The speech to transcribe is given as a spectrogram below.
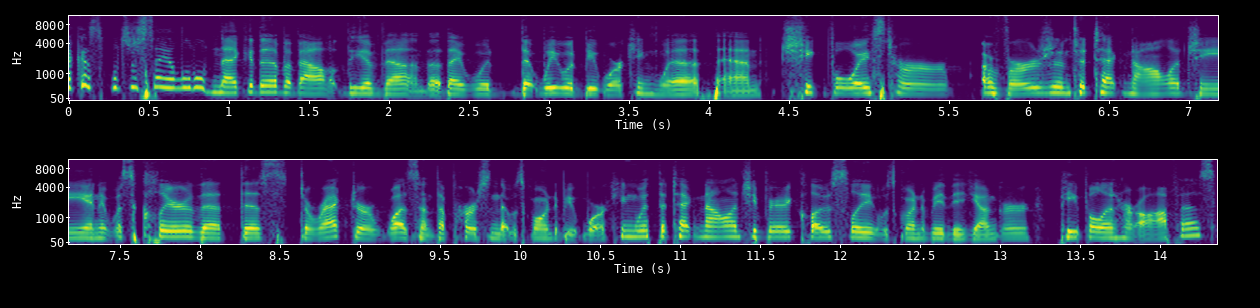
I guess we'll just say a little negative about the event that they would that we would be working with. And she voiced her aversion to technology and it was clear that this director wasn't the person that was going to be working with the technology very closely. It was going to be the younger people in her office.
